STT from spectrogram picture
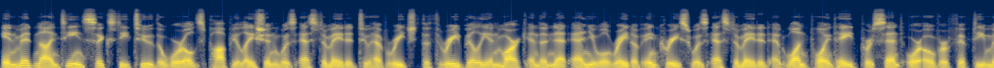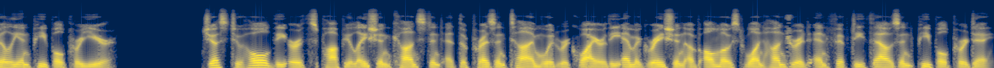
In mid-1962 the world's population was estimated to have reached the 3 billion mark and the net annual rate of increase was estimated at 1.8% or over 50 million people per year. Just to hold the Earth's population constant at the present time would require the emigration of almost 150,000 people per day.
